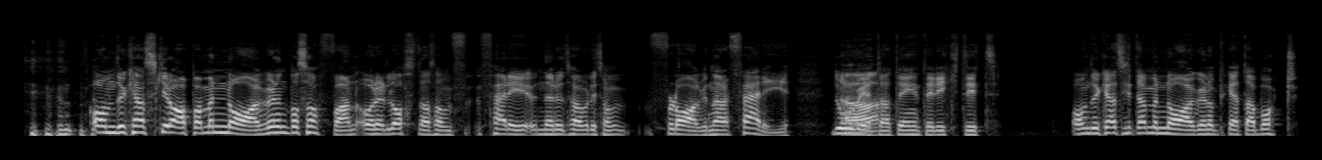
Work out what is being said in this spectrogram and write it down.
Om du kan skrapa med nageln på soffan och det lossnar som färg, när du tar liksom flagnar färg, då Ja. vet du att det är inte riktigt. Om du kan sitta med nageln och peta bort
